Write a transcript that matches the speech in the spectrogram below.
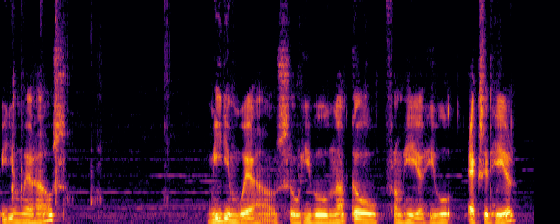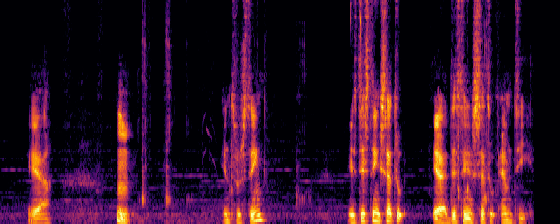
medium warehouse? Medium warehouse. So he will not go from here. He will exit here? Yeah. Hmm. Interesting. Is this thing set to yeah this thing is set to empty.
